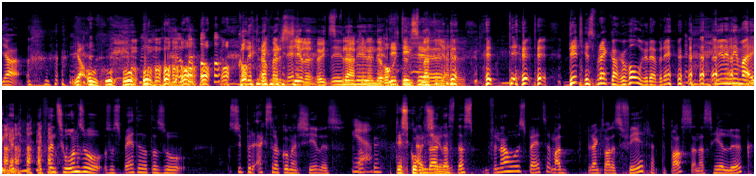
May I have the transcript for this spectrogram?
Ja. Ja, oh, oh, oh. Controversiële uitspraken in de ochtend Dit met dit gesprek kan gevolgen hebben, hè? Nee, nee, nee, maar ik, ik, ik vind het gewoon zo, zo spijtig dat dat zo super extra commercieel is. Ja. Het is commercieel. dat, dat, dat is, ik gewoon spijtig, maar het brengt wel eens veer te pas en dat is heel leuk.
